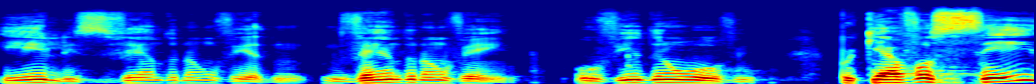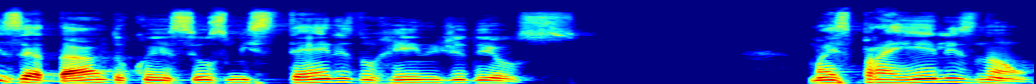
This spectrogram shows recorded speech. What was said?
eles, vendo, não vendo, vendo, não veem, ouvindo não ouvem, porque a vocês é dado conhecer os mistérios do reino de Deus, mas para eles não.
